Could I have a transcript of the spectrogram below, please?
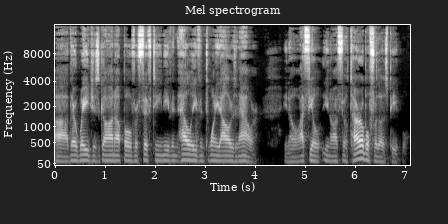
uh, their wages gone up over 15, even hell, even $20 an hour. You know, I feel, you know, I feel terrible for those people,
